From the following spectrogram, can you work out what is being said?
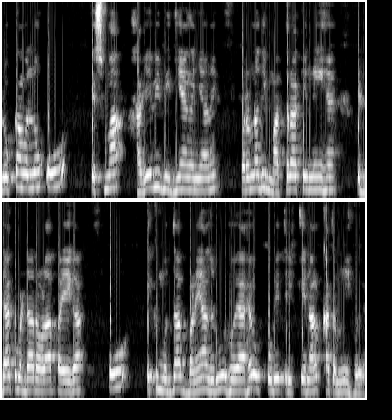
ਲੋਕਾਂ ਵੱਲੋਂ ਉਹ ਕਿਸਮਾਂ ਹਜੇ ਵੀ ਬੀਜੀਆਂ ਗਈਆਂ ਨੇ, ਪਰ ਉਹਨਾਂ ਦੀ ਮਾਤਰਾ ਕਿੰਨੀ ਹੈ, ਕਿੱਡਾ ਕੁ ਵੱਡਾ ਰੌਲਾ ਪਏਗਾ, ਉਹ ਇੱਕ ਮੁੱਦਾ ਬਣਿਆ ਜ਼ਰੂਰ ਹੋਇਆ ਹੈ। ਉਹ ਪੂਰੇ ਤਰੀਕੇ ਨਾਲ ਖਤਮ ਨਹੀਂ ਹੋਇਆ।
